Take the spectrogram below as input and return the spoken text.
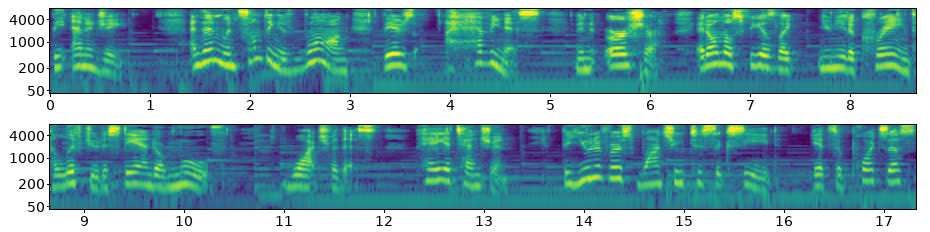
the energy. And then when something is wrong, there's a heaviness, an inertia. It almost feels like you need a crane to lift you to stand or move. Watch for this. Pay attention. The universe wants you to succeed. It supports us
